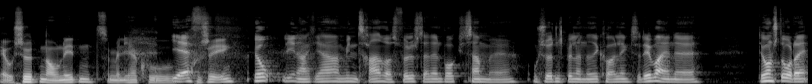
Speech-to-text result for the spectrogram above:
ja, U17 og U19, som jeg lige har kunne, ja, kunne se, ikke? Jo, lige nok. Jeg har min 30-års fødselsdag, den brugte jeg sammen med U17-spillere nede i Kolding, så det var en, øh, det var en stor dag.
